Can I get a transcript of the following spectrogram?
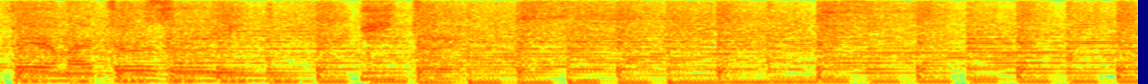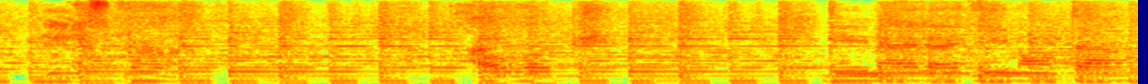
spermatozoïde. N'est-ce pas provoque des maladies mentales.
